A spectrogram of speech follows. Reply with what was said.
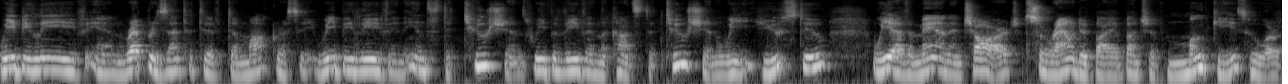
We believe in representative democracy. We believe in institutions. We believe in the Constitution. We used to. We have a man in charge surrounded by a bunch of monkeys who are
